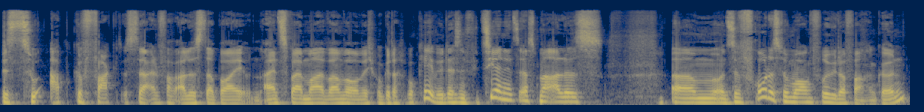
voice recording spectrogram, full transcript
bis zu abgefuckt ist da einfach alles dabei. Und ein, zwei Mal waren wir auch, wenn ich mir gedacht okay, wir desinfizieren jetzt erstmal alles ähm, und sind froh, dass wir morgen früh wieder fahren können.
